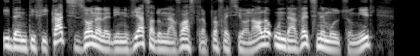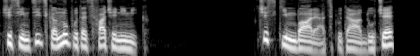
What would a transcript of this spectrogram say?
Identificați zonele din viața dumneavoastră profesională unde aveți nemulțumiri și simțiți că nu puteți face nimic. Ce schimbare ați putea aduce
